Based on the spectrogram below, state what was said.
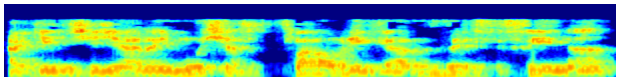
Aquí en Chillán hay muchas fábricas de cecina,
